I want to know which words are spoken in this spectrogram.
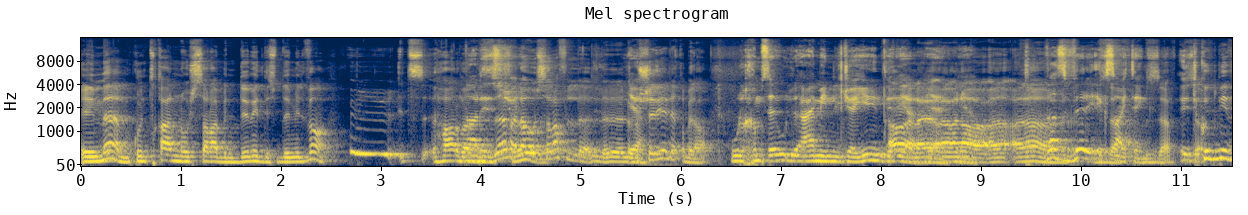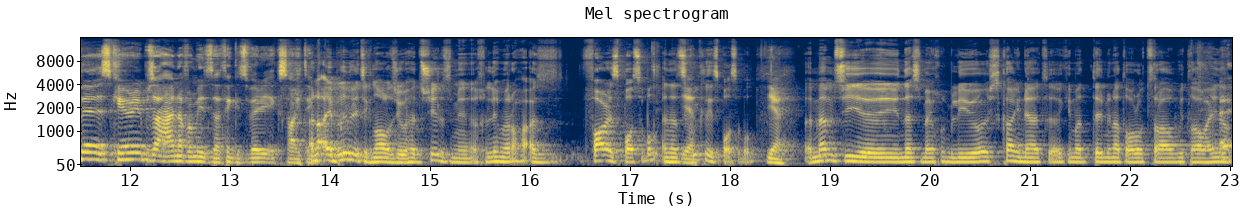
et même كنت تقارن واش صرا بين 2010 و 2020 اتس هاربه That is بزاف على true. واش صرا في ال- ال- Yeah. العشريه اللي قبلها والخمسة والعامين الجايين آه لا yeah, أنا. أنا exciting. بزاف It بزاف. could be very scary بصح أنا for me I think it's very exciting. أنا I believe التكنولوجي وهذا الشيء لازم نخليهم يروحوا as far as possible and as Yeah. quickly as possible Yeah. même si الناس ما يقول بلي Skynet كيما ال Terminator ويطراو علينا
